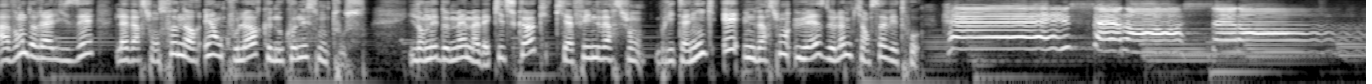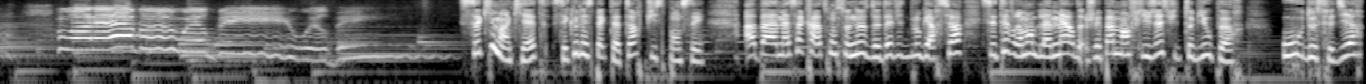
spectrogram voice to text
avant de réaliser la version sonore et en couleur que nous connaissons tous. Il en est de même avec Hitchcock, qui a fait une version britannique et une version US de L'homme qui en savait trop. Ce qui m'inquiète, c'est que les spectateurs puissent penser Ah bah, Massacre à la tronçonneuse de David Blue Garcia, c'était vraiment de la merde, je vais pas m'infliger suite Toby Hooper. Ou de se dire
